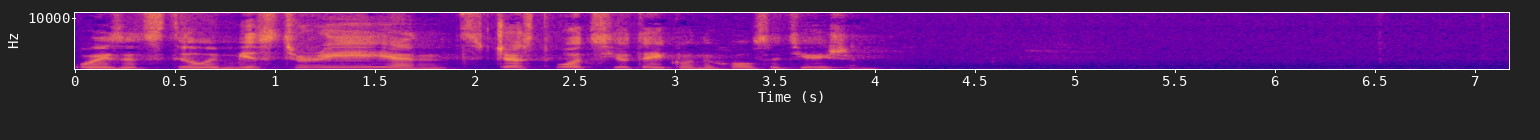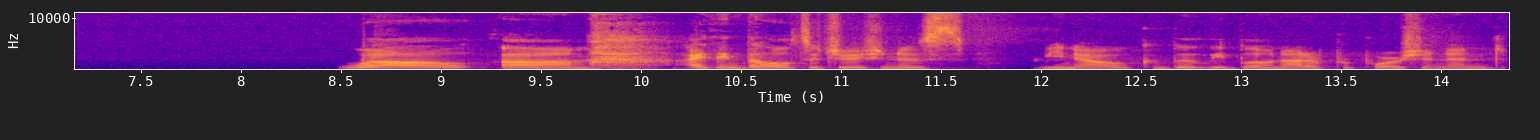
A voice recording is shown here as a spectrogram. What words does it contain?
Or is it still a mystery? And just what's your take on the whole situation? Well, um, I think the whole situation is, you know, completely blown out of proportion and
